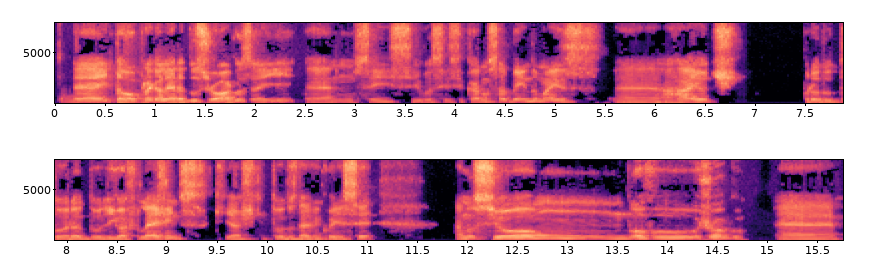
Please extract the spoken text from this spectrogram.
Então, é, então para a galera dos jogos aí, é, não sei se vocês ficaram sabendo, mas é, a Riot, produtora do League of Legends, que acho que todos devem conhecer, anunciou um novo jogo, é,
